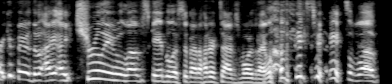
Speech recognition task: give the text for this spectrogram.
I compared the. I, I truly love Scandalous about a hundred times more than I love the experience of love.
